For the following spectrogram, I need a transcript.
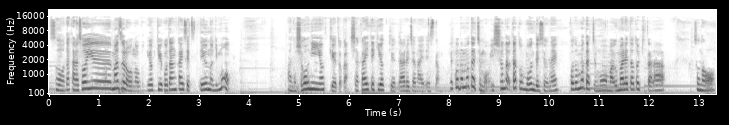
そう、だからそういうマズローの欲求5段階説っていうのにも、あの、承認欲求とか、社会的欲求ってあるじゃないですか。で、子供たちも一緒だ、だと思うんですよね。子供たちも、まあ、生まれた時から、その、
